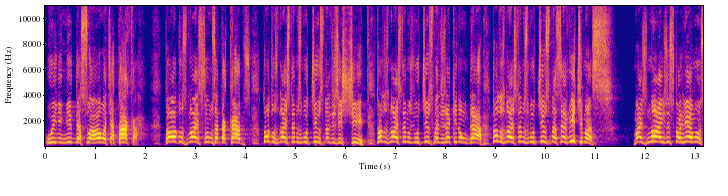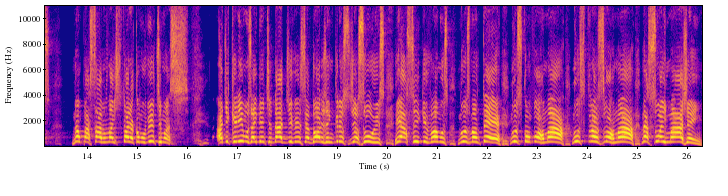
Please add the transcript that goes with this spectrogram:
o inimigo da sua alma te ataca. Todos nós fomos atacados, todos nós temos motivos para desistir, todos nós temos motivos para dizer que não dá, todos nós temos motivos para ser vítimas, mas nós escolhemos não passarmos na história como vítimas, adquirimos a identidade de vencedores em Cristo Jesus, e é assim que vamos nos manter, nos conformar, nos transformar na Sua imagem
